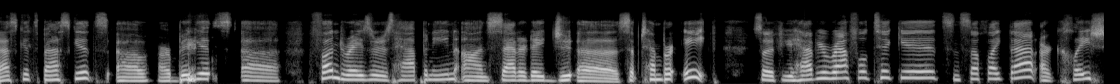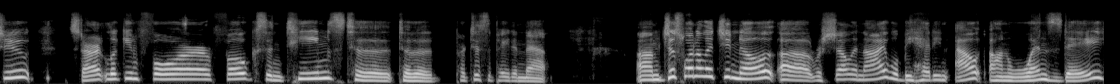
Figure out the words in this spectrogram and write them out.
Baskets, baskets. Uh, our biggest uh, fundraiser is happening on Saturday, Ju- uh, September 8th. So if you have your raffle tickets and stuff like that, our clay shoot, start looking for folks and teams to, to participate in that. Um, just want to let you know, uh, Rochelle and I will be heading out on Wednesday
